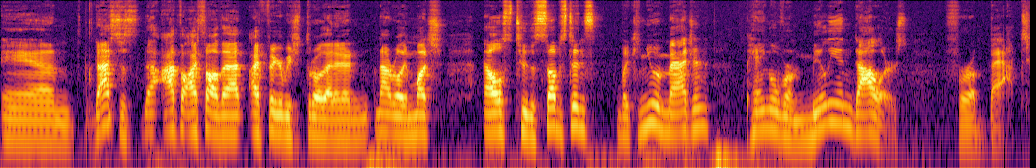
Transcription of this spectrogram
And that's just I thought I saw that. I figured we should throw that in. Not really much else to the substance, but can you imagine paying over a million dollars for a bat?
